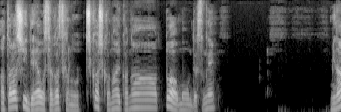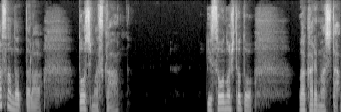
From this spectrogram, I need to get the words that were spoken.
新しい出会いを探すかのどっちかしかないかなとは思うんですね。皆さんだったらどうしますか？理想の人と別れました。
